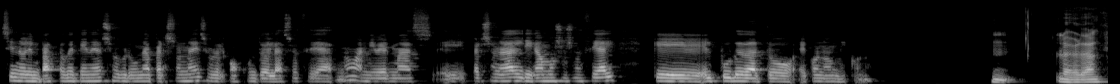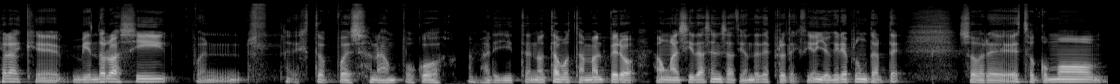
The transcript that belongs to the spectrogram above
sino el impacto que tiene sobre una persona y sobre el conjunto de la sociedad, ¿no? a nivel más eh, personal, digamos, o social, que el puro dato económico. ¿no? Mm. La verdad, Ángela, es que viéndolo así, pues esto puede sonar un poco amarillista. No estamos tan mal, pero aún así da sensación de desprotección. Yo quería preguntarte sobre esto, cómo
